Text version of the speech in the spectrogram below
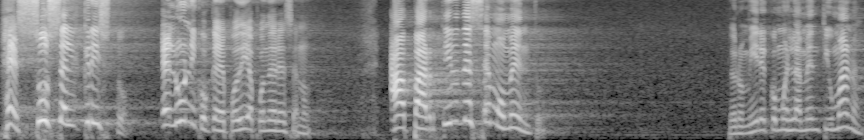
Jesús el Cristo, el único que podía poner ese nombre. A partir de ese momento, pero mire cómo es la mente humana.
